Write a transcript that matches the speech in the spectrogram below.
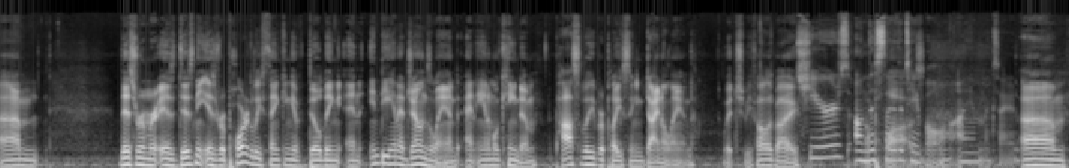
Um, this rumor is Disney is reportedly thinking of building an Indiana Jones land at Animal Kingdom, possibly replacing Dino Land, which should be followed by. Cheers on this side of the table. I am excited. Um,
